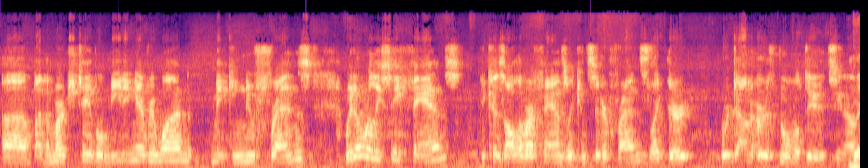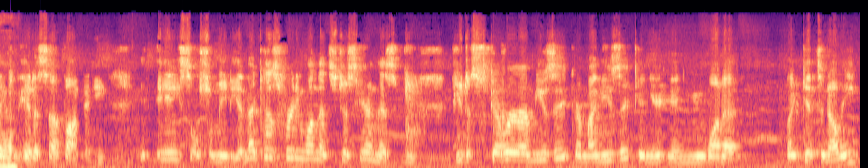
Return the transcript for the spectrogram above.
Uh, by the merch table, meeting everyone, making new friends. We don't really say fans because all of our fans we consider friends. Like they're we're down to earth, normal dudes. You know, Yeah. they can hit us up on any any social media, and that goes for anyone that's just hearing this. If you, if you discover our music or my music, and you and you want to like get to know me,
